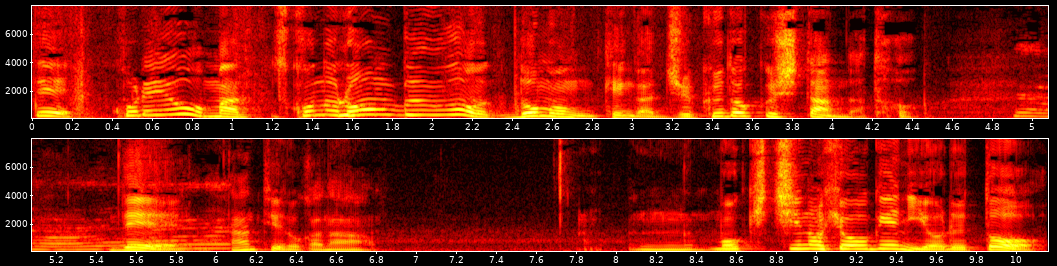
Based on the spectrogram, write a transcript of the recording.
で、これを、まあ、この論文を土門健が熟読したんだと。うんで、なんていうのかな、うん、茂吉の表現によると、はい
